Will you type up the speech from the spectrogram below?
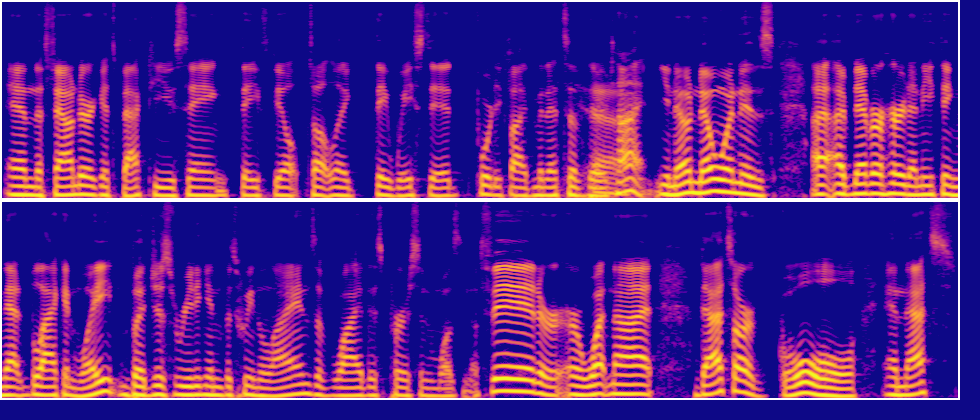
and the founder gets back to you saying they felt felt like they wasted 45 minutes of their time. You know, no one is I, I've never heard anything that black and white, but just reading in between the lines of why this person wasn't a fit or, or whatnot. That's our goal. And that's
